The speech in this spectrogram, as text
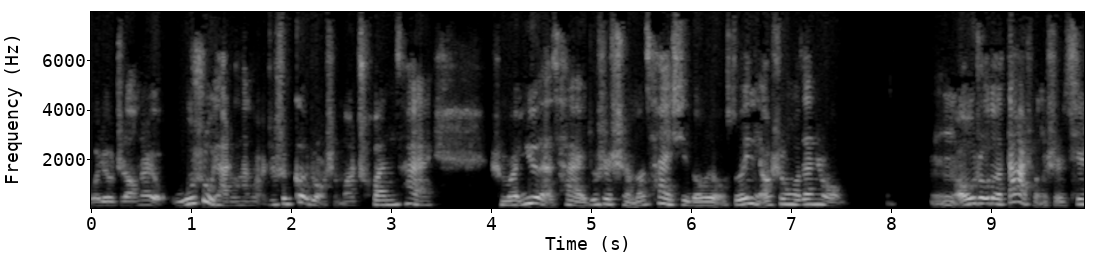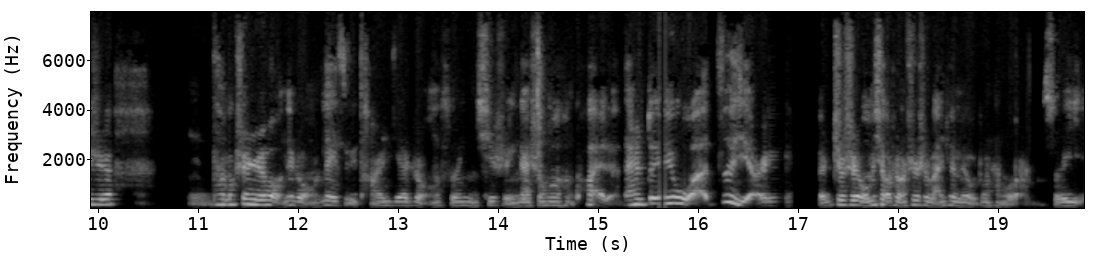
我就知道那儿有无数家中餐馆，就是各种什么川菜、什么粤菜，就是什么菜系都有。所以你要生活在那种嗯欧洲的大城市，其实嗯他们甚至有那种类似于唐人街这种，所以你其实应该生活很快乐。但是对于我自己而言，就是我们小城市是完全没有中餐馆，所以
